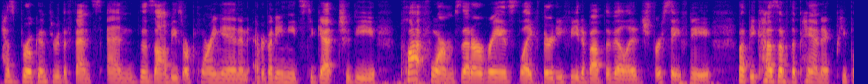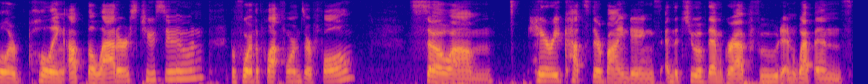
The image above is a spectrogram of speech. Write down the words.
has broken through the fence, and the zombies are pouring in, and everybody needs to get to the platforms that are raised like 30 feet above the village for safety. But because of the panic, people are pulling up the ladders too soon before the platforms are full. So um, Harry cuts their bindings, and the two of them grab food and weapons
